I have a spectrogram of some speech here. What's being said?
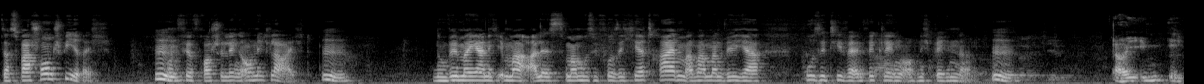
das war schon schwierig. Und für Frau Schilling auch nicht leicht. Nun will man ja nicht immer alles, man muss sie vor sich hertreiben, aber man will ja positive Entwicklungen auch nicht behindern. Aber ich, ich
